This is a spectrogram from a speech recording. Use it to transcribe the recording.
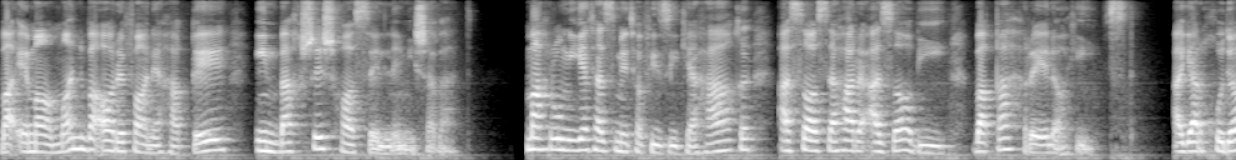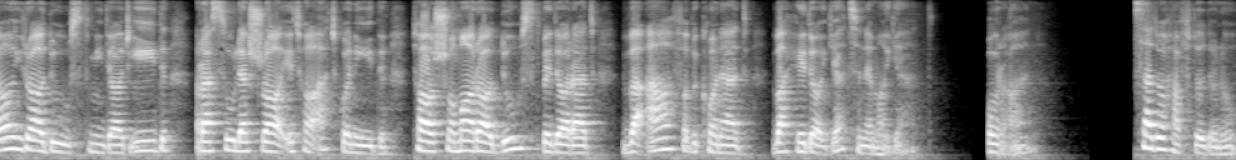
و امامان و عارفان حقه این بخشش حاصل نمی شود محرومیت از متافیزیک حق اساس هر عذابی و قهر الهی است. اگر خدای را دوست می دارید رسولش را اطاعت کنید تا شما را دوست بدارد و عفو کند و هدایت نماید. قرآن. 179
